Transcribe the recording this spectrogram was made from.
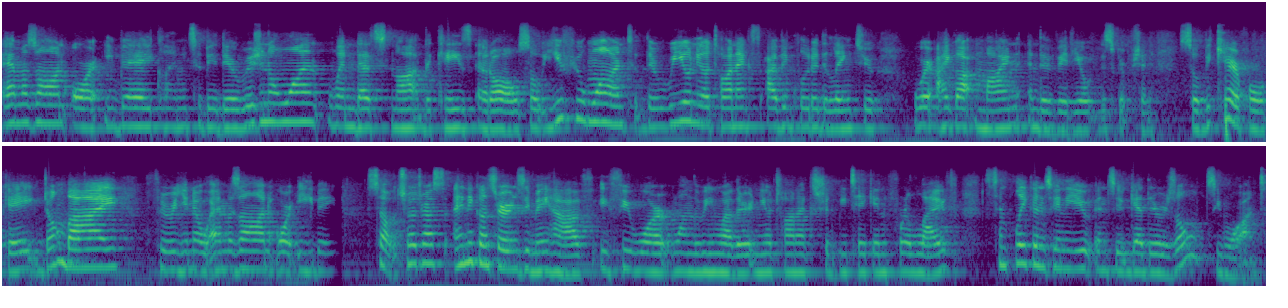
Amazon or eBay claiming to be the original one when that's not the case at all. So if you want the real neotonics, I've included the link to where I got mine in the video description. So be careful, okay? Don't buy through, you know, Amazon or eBay. So to address any concerns you may have, if you are wondering whether Neotonics should be taken for life, simply continue until you get the results you want.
